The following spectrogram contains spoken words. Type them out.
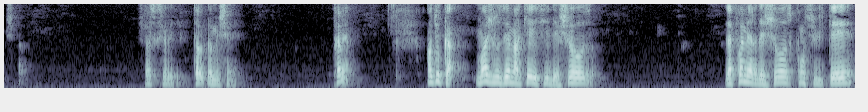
Je sais pas. Je sais pas ce que ça veut dire. Top l'homme Très bien. En tout cas, moi je vous ai marqué ici des choses. La première des choses, consulter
